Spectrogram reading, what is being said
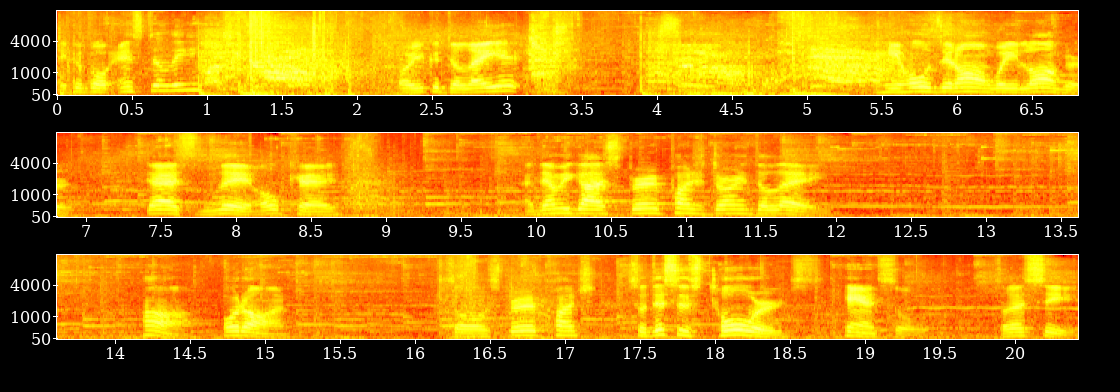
It could go instantly. Or you could delay it. And he holds it on way longer. That's lit. Okay. And then we got Spirit Punch during delay. Huh. Hold on. So Spirit Punch. So this is towards cancel. So let's see.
